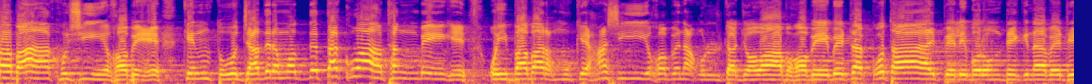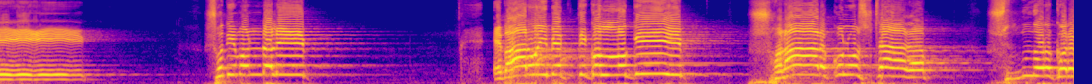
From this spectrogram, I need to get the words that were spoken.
বাবা খুশি হবে। কিন্তু যাদের মধ্যে তাকুয়া থাকবে, ওই বাবার মুখে হাসি হবে না, উল্টা জবাব হবে। বেটা কোথায় পেলে বলুন, ঠিক না বেঠিক সুদী মণ্ডলী, এবার ওই ব্যক্তি করল কি? সোনার কলসটা সুন্দর করে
